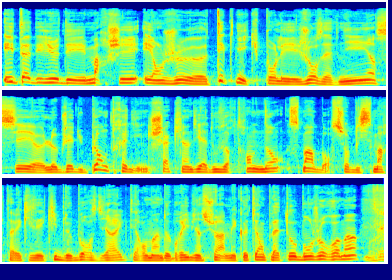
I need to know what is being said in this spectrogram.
État des lieux des marchés et enjeux euh, techniques pour les jours à venir, c'est euh, l'objet du plan de trading chaque lundi à 12h30 dans Smart Bourse sur Bismart avec les équipes de Bourse Direct et Romain Dobry bien sûr à mes côtés en plateau. Bonjour Romain, Bonjour,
